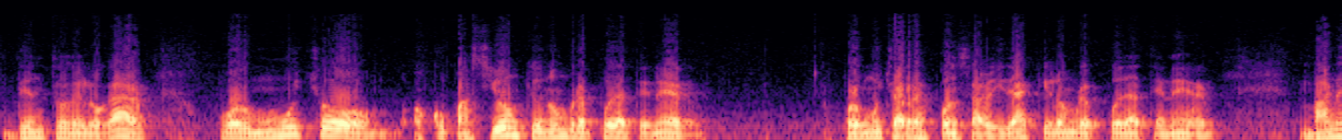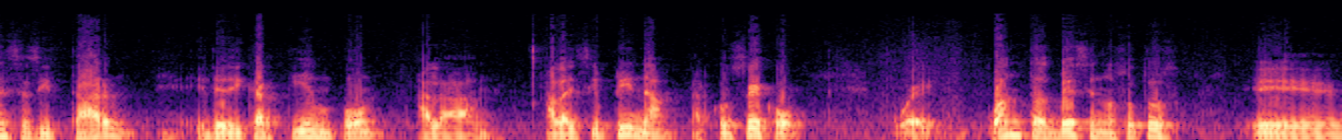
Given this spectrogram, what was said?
dentro del hogar por mucha ocupación que un hombre pueda tener, por mucha responsabilidad que el hombre pueda tener, va a necesitar eh, dedicar tiempo a la, disciplina, al consejo. ¿Cuántas veces nosotros, eh,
